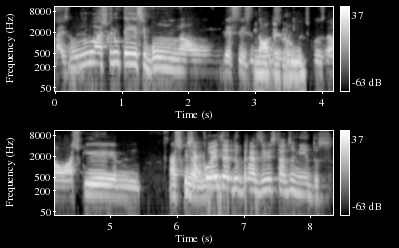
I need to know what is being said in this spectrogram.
mas não, não, acho que não tem esse boom, não, desses não nomes tem, políticos, não. não. Acho que Acho que Isso não. é coisa do Brasil e Estados Unidos.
